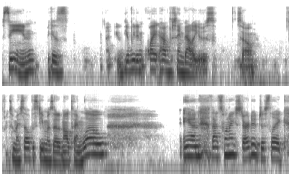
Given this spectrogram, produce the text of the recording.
seen because we didn't quite have the same values. So, so my self esteem was at an all time low. And that's when I started just like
